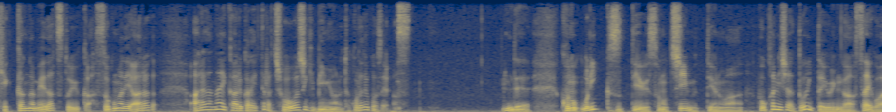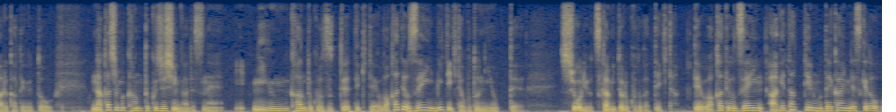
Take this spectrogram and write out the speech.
欠陥が目立つというかそこまであらがあらがないかあるから言ったら正直微妙なところでございます。でこのオリックスっていうそのチームっていうのは他にじゃあどういった要因が最後あるかというと中島監督自身がですね2軍監督をずっとやってきて若手を全員見てきたことによって勝利をつかみ取ることができた。で若手を全員上げたっていうのもでかいんですけど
